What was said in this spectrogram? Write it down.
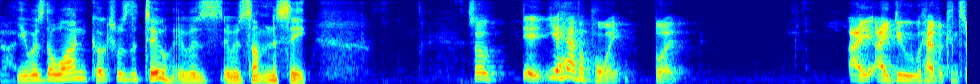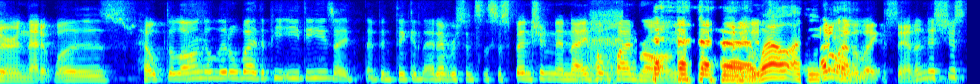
God. He was the one. Cooks was the two. It was it was something to see. So yeah, you have a point, but I I do have a concern that it was helped along a little by the PEDs. I I've been thinking that ever since the suspension, and I hope I'm wrong. it's- well, I mean, I don't have a leg to stand on. It's just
